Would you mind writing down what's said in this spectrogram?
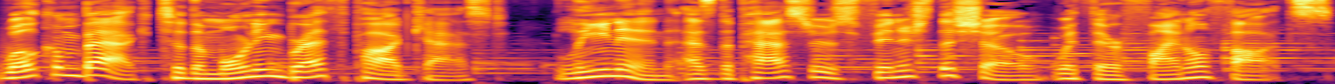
Welcome back to the Morning Breath podcast. Lean in as the pastors finish the show with their final thoughts.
